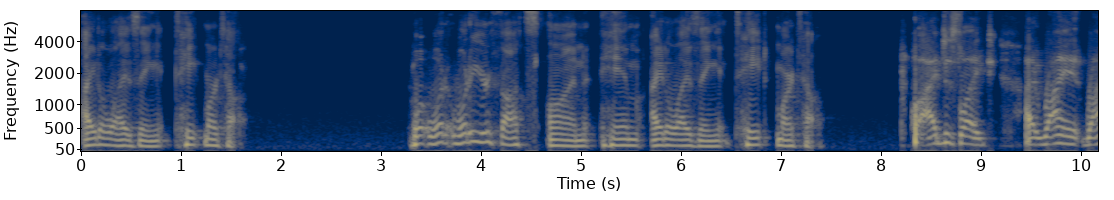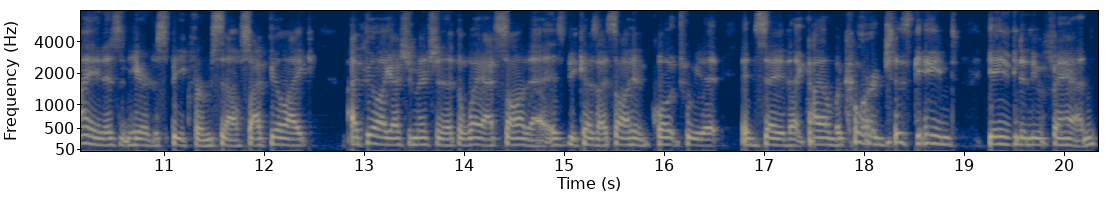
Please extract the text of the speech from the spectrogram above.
idolizing Tate Martell. What what what are your thoughts on him idolizing Tate Martell? Well, I just like I, Ryan. Ryan isn't here to speak for himself, so I feel like I feel like I should mention that the way I saw that is because I saw him quote tweet it and say that Kyle McCord just gained gained a new fan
